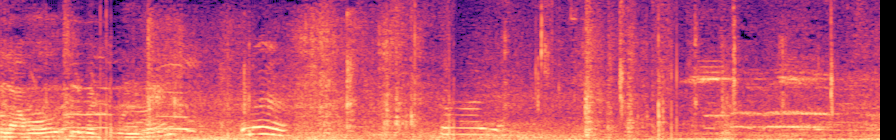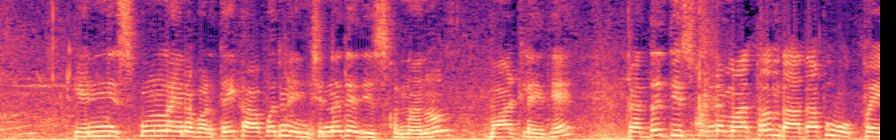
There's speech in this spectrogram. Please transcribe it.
ఇలా హోల్స్లు పెట్టుకుంటే ఎన్ని స్పూన్లు అయినా పడతాయి. కాకపోతే నేను చిన్నదే తీసుకున్నాను. బాటిల్ అయితే. పెద్దది తీసుకుంటే మాత్రం దాదాపు ముప్పై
